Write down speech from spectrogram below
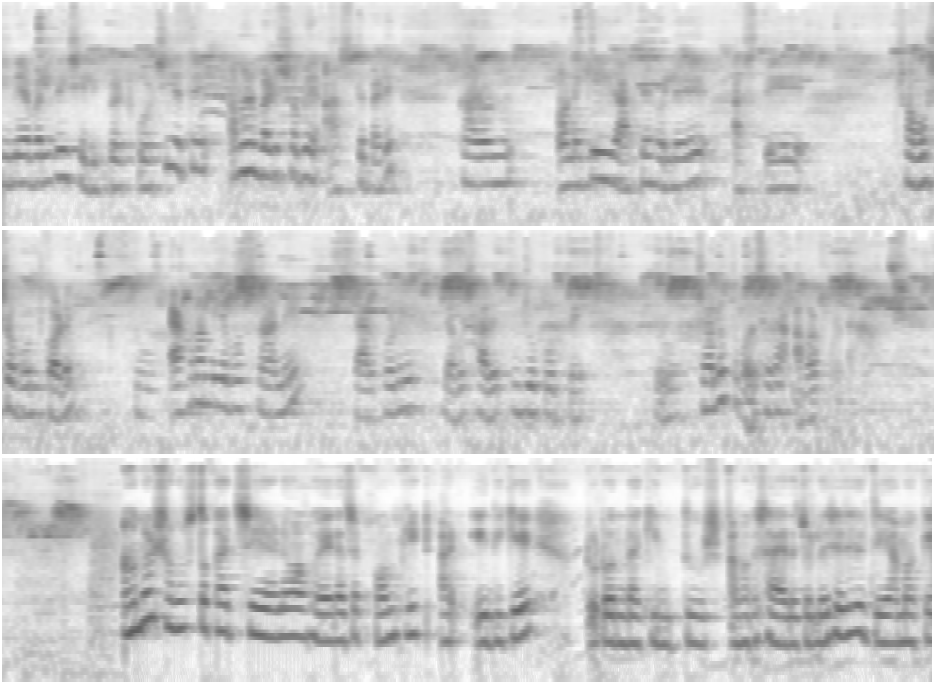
দিনের বেলাতেই সেলিব্রেট করছি যাতে আমার বাড়ির সবাই আসতে পারে। কারণ অনেকেই রাতে হলে আসতে সমস্যা বোধ করে। তো এখন আমি যাব স্নানে, তারপরে যাব সাড়ে পুজো করতে। তো চলো তোমাদের সাথে আবার হচ্ছে আমার সমস্ত কাজ সেরে নেওয়া হয়ে গেছে কমপ্লিট। আর এদিকে টোটনদা কিন্তু আমাকে সাজাতে চলে এসেছে যে আমাকে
